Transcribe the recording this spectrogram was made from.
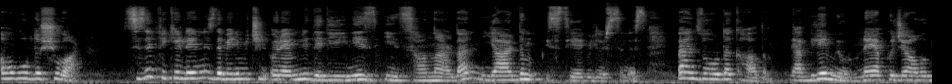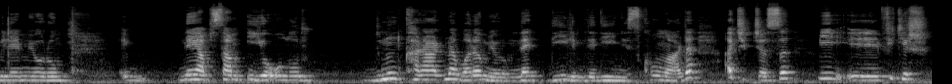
Ama burada şu var. Sizin fikirleriniz de benim için önemli dediğiniz insanlardan yardım isteyebilirsiniz. Ben zorda kaldım. Ya bilemiyorum. Ne yapacağımı bilemiyorum. E, ne yapsam iyi olur. Bunun kararına varamıyorum. Net değilim dediğiniz konularda açıkçası bir e, fikir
